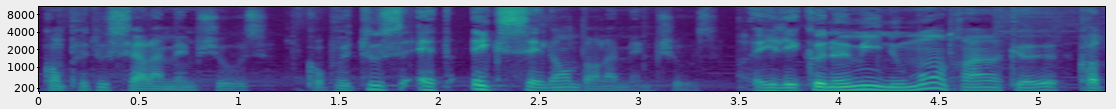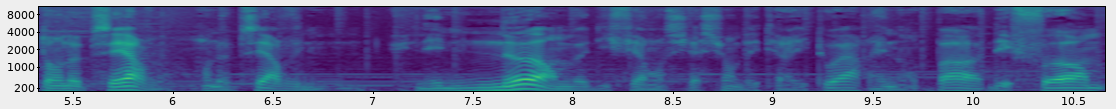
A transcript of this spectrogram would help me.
qu'on peut tous faire la même chose, qu'on peut tous être excellents dans la même chose. Et l'économie nous montre hein, que quand on observe, on observe une, énorme différenciation des territoires et non pas des formes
